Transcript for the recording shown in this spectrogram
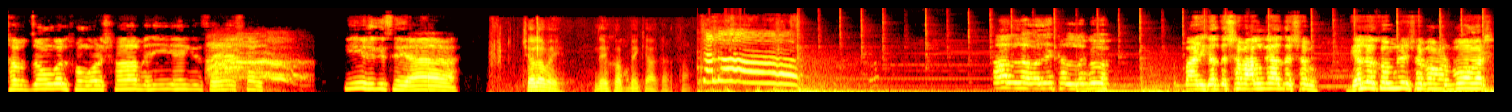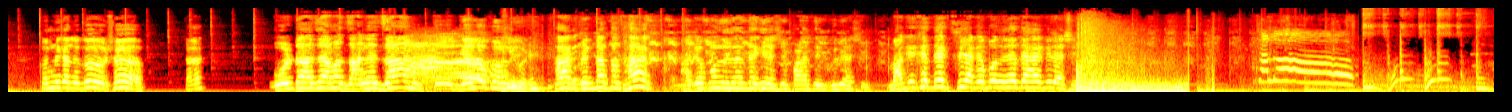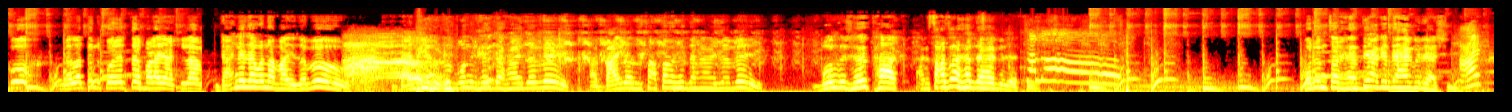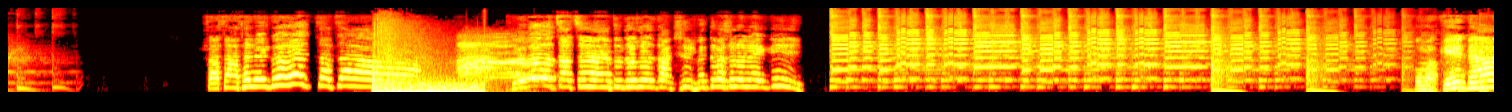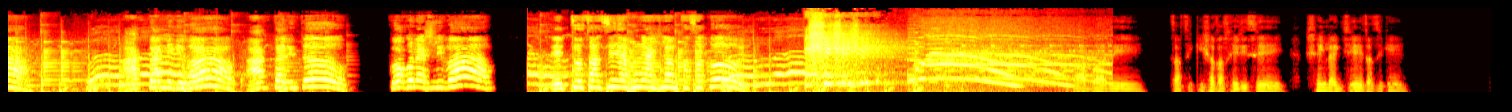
সব জঙ্গল ফঙ্গল সব হয়ে গেছে চলো ভাই দেখো আপনি কে করতে আল্লাহ বাড়ি ঘর সব আলগা সব গেল কমলে সব আমার বউ আমার কমনি গেল গো সব হ্যাঁ? বউটা যে আমার জানে জান তো গেল কমনি থাক বেগটা তো থাক আগে বন্ধু দেখে আসি পাড়া থেকে ঘুরে আসি। মাকে খেয়ে দেখছি আগে বন্ধু দেখা করে আসি। মেলা দিন পরে তো পাড়ায় আসলাম। ডাইনে যাব না বাড়ি যাব? ডাইনে বন্ধুর সাথে দেখা হয়ে যাবে আর বাইরে গেলে চাচার সাথে দেখা হয়ে যাবে। বন্ধুর সাথে থাক আর চাচার সাথে দেখা করে যাচ্ছে করুন তার সাথে আগে দেখা করে আসি। চাচা আছে নাকি গো, চাচা! এত জোরে ডাকছি নাকি? তোমাকে না আক্তার নাকি বাপ? আক্তারি তো। কখন আসলি বাপ? এই তো চাচি এখন আসলাম, চাচা কই? বাবা রে চাচি কি সাদা সেরিছে সেই লাগছে চাচিকে।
